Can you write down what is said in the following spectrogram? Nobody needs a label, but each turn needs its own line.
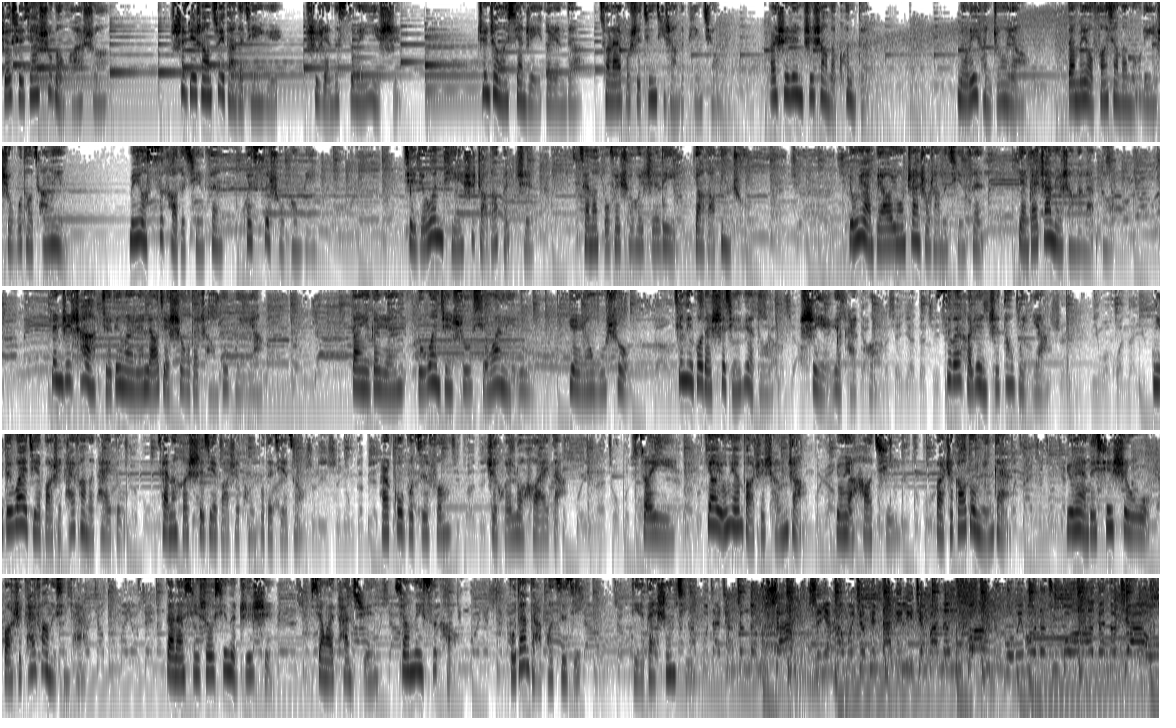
哲学家叔本华说：“世界上最大的监狱是人的思维意识。真正能限制一个人的，从来不是经济上的贫穷，而是认知上的困顿。努力很重要，但没有方向的努力是无头苍蝇；没有思考的勤奋会四处碰壁。解决问题是找到本质，才能不费吹灰之力药到病除。永远不要用战术上的勤奋掩盖战略上的懒惰。”认知差决定了人了解事物的程度不一样。当一个人读万卷书行万里路，阅人无数，经历过的事情越多，视野越开阔，思维和认知都不一样。你对外界保持开放的态度，才能和世界保持同步的节奏。而固步自封，只会落后挨打。所以，要永远保持成长，永远好奇，保持高度敏感，永远对新事物保持开放的心态。大量吸收新的知识，向外探寻，向内思考，不断打破自己，迭代升级。不在长征的路上，誓言捍卫这片大地里肩膀的目光。我为我的祖国感到骄傲，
